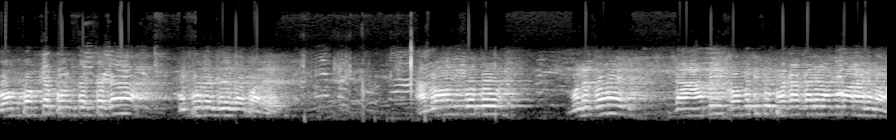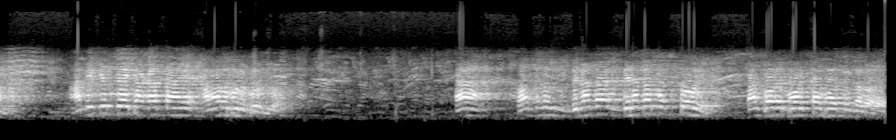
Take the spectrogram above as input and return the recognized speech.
কমপক্ষে পঞ্চাশ টাকা উপরে যে যা পারে আমরা অন্তত মনে করেন যে আমি কমিটিতে থাকাকালীন আমি মারা গেলাম। আমি কিন্তু এই টাকাটায় আমার উপরে করল হ্যাঁ বিনাদার বিনাদার মুক্ত হই, তারপরে পরীক্ষা পছন্দ করে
